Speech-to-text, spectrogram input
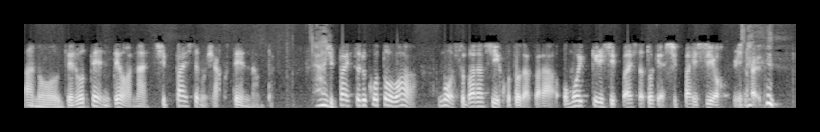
あの、0点ではない。失敗しても100点なんだ。はい、失敗することは、もう素晴らしいことだから、思いっきり失敗したときは失敗しよう、みたいな。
